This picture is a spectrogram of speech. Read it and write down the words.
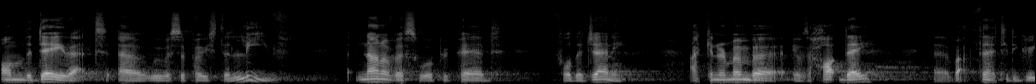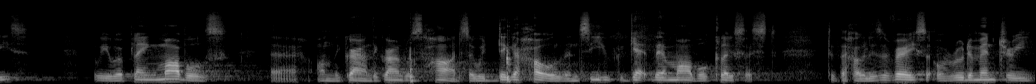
On the day that uh, we were supposed to leave, none of us were prepared for the journey. I can remember it was a hot day, uh, about 30 degrees. We were playing marbles uh, on the ground. The ground was hard, so we'd dig a hole and see who could get their marble closest to the hole. It's a very sort of rudimentary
